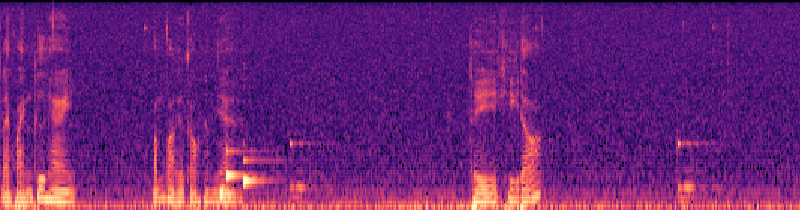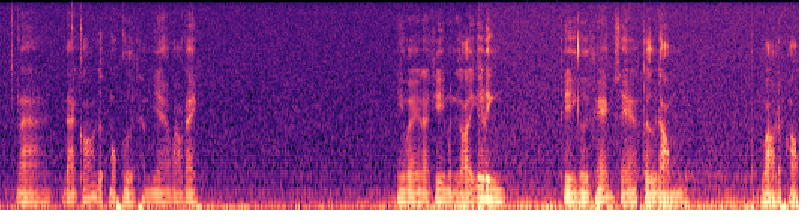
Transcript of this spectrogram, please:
Tài khoản thứ hai, bấm vào yêu cầu tham gia. Thì khi đó là đã có được một người tham gia vào đây. Như vậy là khi mình gửi cái link thì người khác sẽ tự động vào lớp học.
